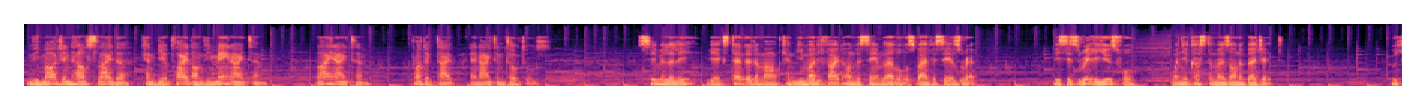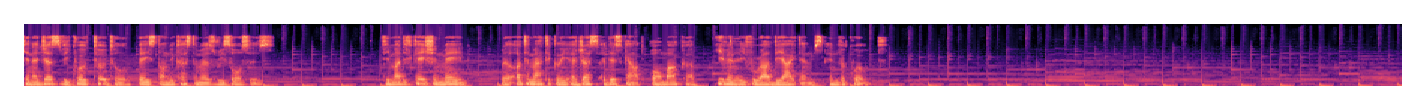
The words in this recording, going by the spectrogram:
The margin health slider can be applied on the main item, line item, product type, and item totals. Similarly, the extended amount can be modified on the same levels by the sales rep. This is really useful when your customer is on a budget. We can adjust the quote total based on the customer's resources. The modification made will automatically adjust a discount or markup evenly throughout the items in the quote.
